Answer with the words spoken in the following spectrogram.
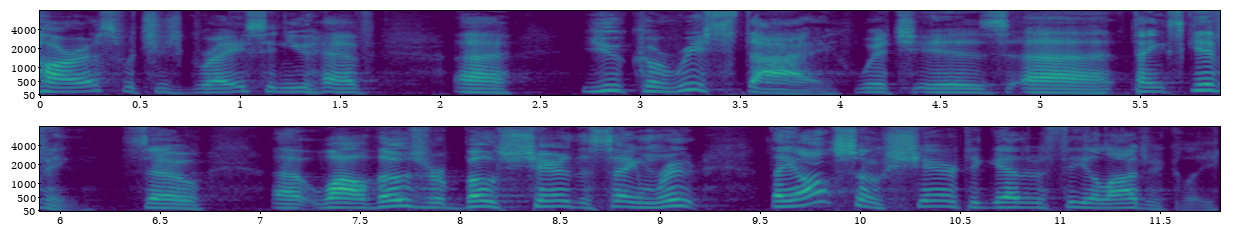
charis, which is grace, and you have uh, Eucharistai, which is uh, Thanksgiving. So uh, while those are both share the same root, they also share together theologically.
